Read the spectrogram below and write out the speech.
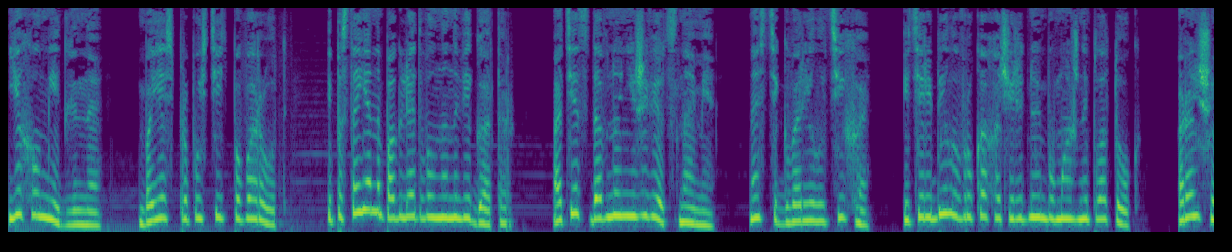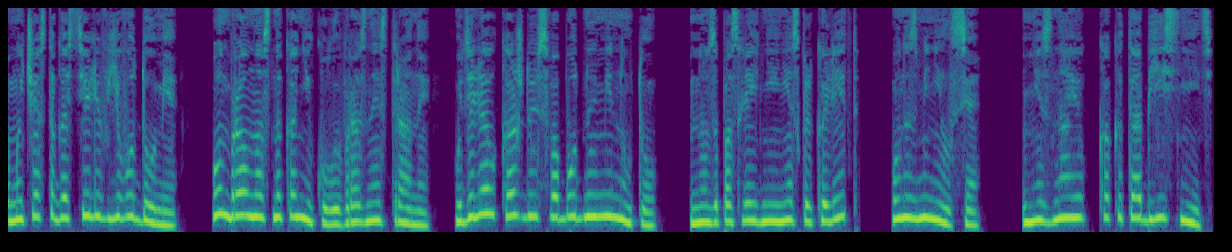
ехал медленно, боясь пропустить поворот, и постоянно поглядывал на навигатор. Отец давно не живет с нами. Настя говорила тихо и теребила в руках очередной бумажный платок. Раньше мы часто гостили в его доме. Он брал нас на каникулы в разные страны, уделял каждую свободную минуту. Но за последние несколько лет он изменился. Не знаю, как это объяснить.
